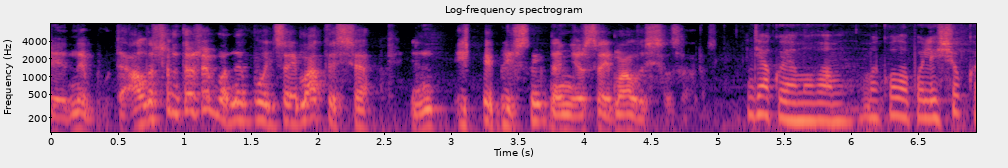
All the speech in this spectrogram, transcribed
не буде. Але шантажем вони будуть займатися і ще більш сильно, ніж займалися зараз. Дякуємо вам. Микола Поліщук,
